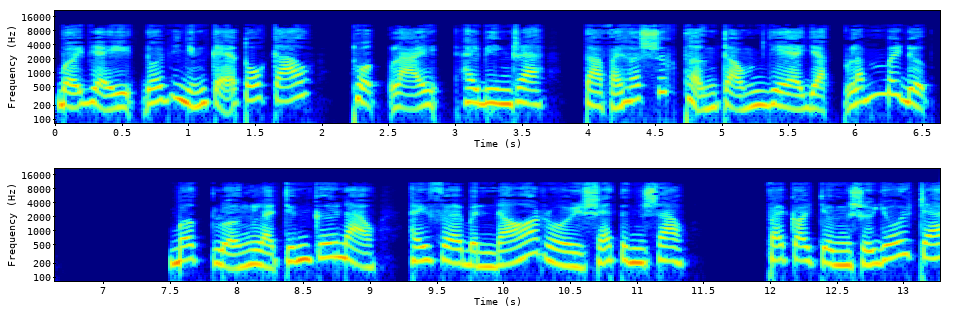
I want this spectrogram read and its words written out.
Bởi vậy, đối với những kẻ tố cáo, thuật lại hay biên ra, ta phải hết sức thận trọng dè dặt lắm mới được. Bất luận là chứng cứ nào, hãy phê bình đó rồi sẽ tin sao. Phải coi chừng sự dối trá,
